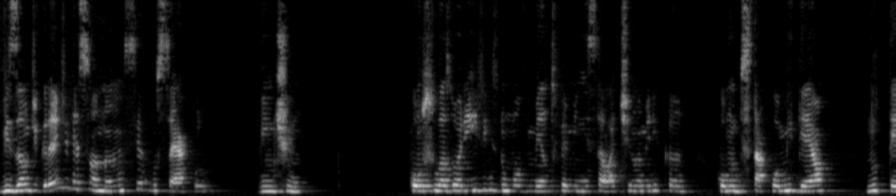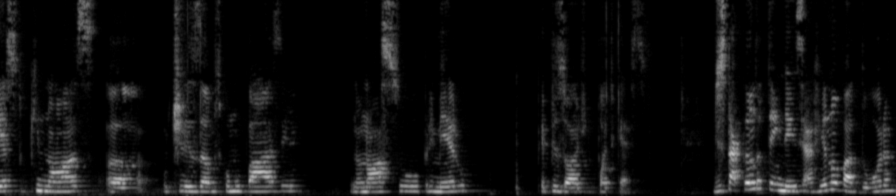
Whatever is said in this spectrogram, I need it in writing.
Visão de grande ressonância no século XXI, com suas origens no movimento feminista latino-americano, como destacou Miguel no texto que nós uh, utilizamos como base no nosso primeiro episódio do podcast, destacando a tendência renovadora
